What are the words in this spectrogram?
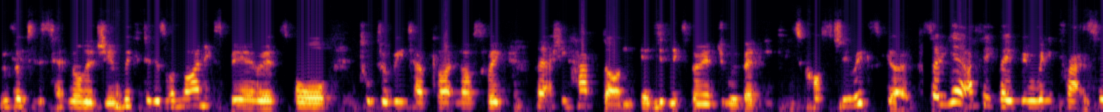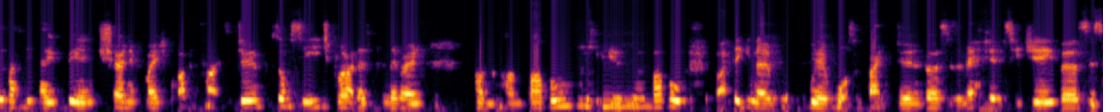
we've looked at this technology and we could do this online experience or talk to a retail client last week they actually have done it did an experiential event in King's Cross two weeks ago. So yeah, I think they've been really proactive. I think they've been sharing information what other clients are doing because obviously each client has been their own pun pun bubble, mm-hmm. the bubble. But I think you know, you know what's a bank doing versus an FMCG versus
